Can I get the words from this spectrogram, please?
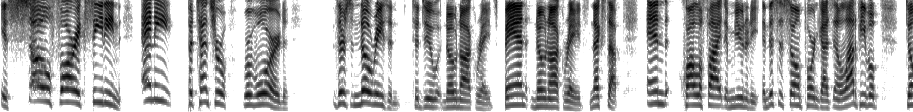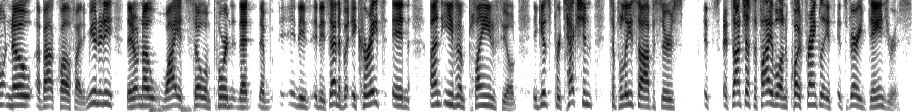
is so far exceeding any potential reward there's no reason to do no knock raids. Ban no knock raids. Next up, end qualified immunity. And this is so important, guys. And a lot of people don't know about qualified immunity. They don't know why it's so important that, that it is it is ended, but it creates an uneven playing field. It gives protection to police officers. It's it's not justifiable, and quite frankly, it's it's very dangerous.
